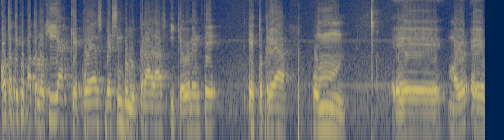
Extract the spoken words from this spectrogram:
otro tipo de patologías que pueden verse involucradas y que obviamente esto crea un eh, mayor eh,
